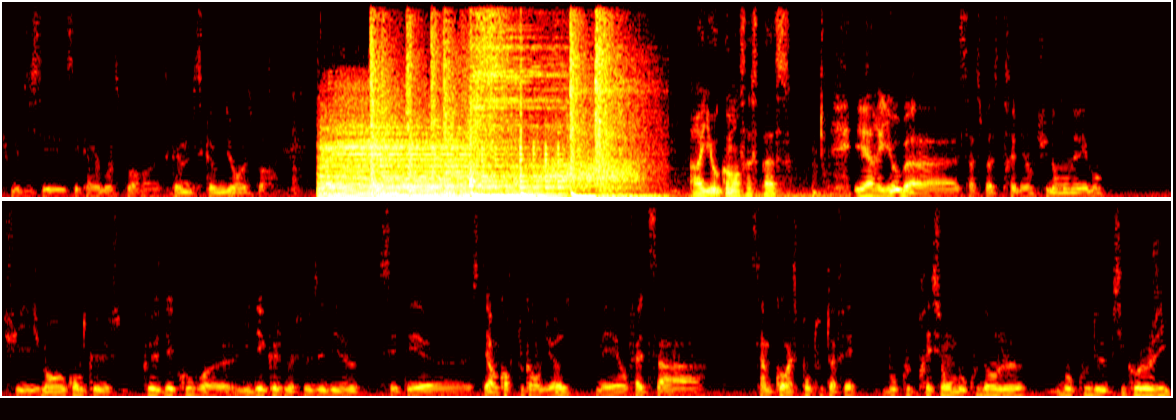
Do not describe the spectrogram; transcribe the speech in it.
je me dis c'est quand même un sport. Euh, c'est quand, même, quand même dur le sport. À Rio, comment ça se passe? Et à Rio, bah, ça se passe très bien. Je suis dans mon élément. Je, me rends compte que que je découvre euh, l'idée que je me faisais des jeux, c'était euh, c'était encore plus grandiose. Mais en fait, ça, ça me correspond tout à fait. Beaucoup de pression, beaucoup d'enjeux, beaucoup de psychologie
